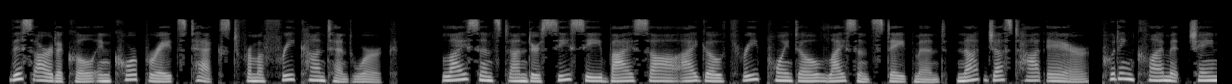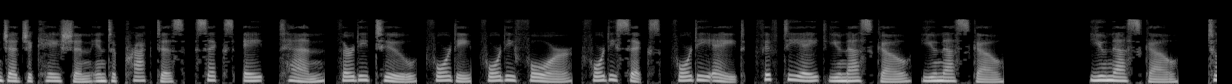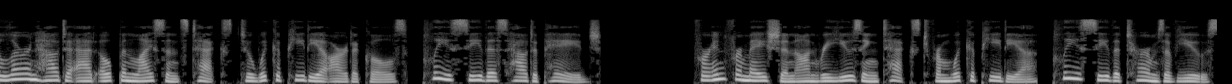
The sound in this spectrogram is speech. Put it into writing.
This article incorporates text from a free content work. Licensed under CC by SA IGO 3.0 license statement, not just hot air, putting climate change education into practice, 6, 8, 10, 32, 40, 44, 46, 48, 58 UNESCO, UNESCO. UNESCO. To learn how to add open license text to Wikipedia articles, please see this How to page. For information on reusing text from Wikipedia, please see the terms of use.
